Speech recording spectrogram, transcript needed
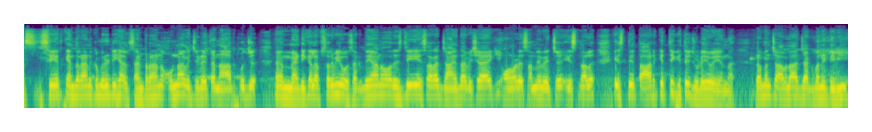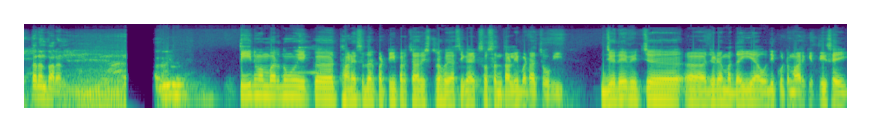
ਸਿਹਤ ਕੇਂਦਰ ਹਨ ਕਮਿਊਨਿਟੀ ਹੈਲਥ ਸੈਂਟਰ ਹਨ, ਉਹਨਾਂ ਵਿੱਚ ਜਿਹੜੇ ਤਾਇਨਾਤ ਕੁਝ ਮੈਡੀਕਲ ਅਫਸਰ ਵੀ ਹੋ ਸਕਦੇ ਹਨ ਔਰ ਇਸ ਦੀ ਇਹ ਸਾਰਾ ਜਾਂਚ ਦਾ ਵਿਸ਼ਾ ਹੈ ਕਿ ਆਉਣ ਵਾਲੇ ਸਮੇਂ ਵਿੱਚ ਇਸ ਨਾਲ ਇਸ ਦੇ ਤਾਰ ਕਿੱਥੇ ਕਿੱਥੇ ਜੁੜੇ ਹੋਏ ਹਨ। ਰਮਨ ਚਾਵਲਾ ਜਗਬਨੀ ਟੀਵੀ, ਤਰਨਤਾਰਨ। 3 ਨਵੰਬਰ ਨੂੰ ਇੱਕ ਥਾਣੇ ਸਦਰ ਪੱਟੀ ਪਰਚਾ ਰਜਿਸਟਰ ਹੋਇਆ ਸੀਗਾ 147 ਬਟਾ 24 ਜਿਹਦੇ ਵਿੱਚ ਜਿਹੜਾ ਮਦਈ ਆ ਉਹਦੀ ਕੁੱਟਮਾਰ ਕੀਤੀ ਸਹੀ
